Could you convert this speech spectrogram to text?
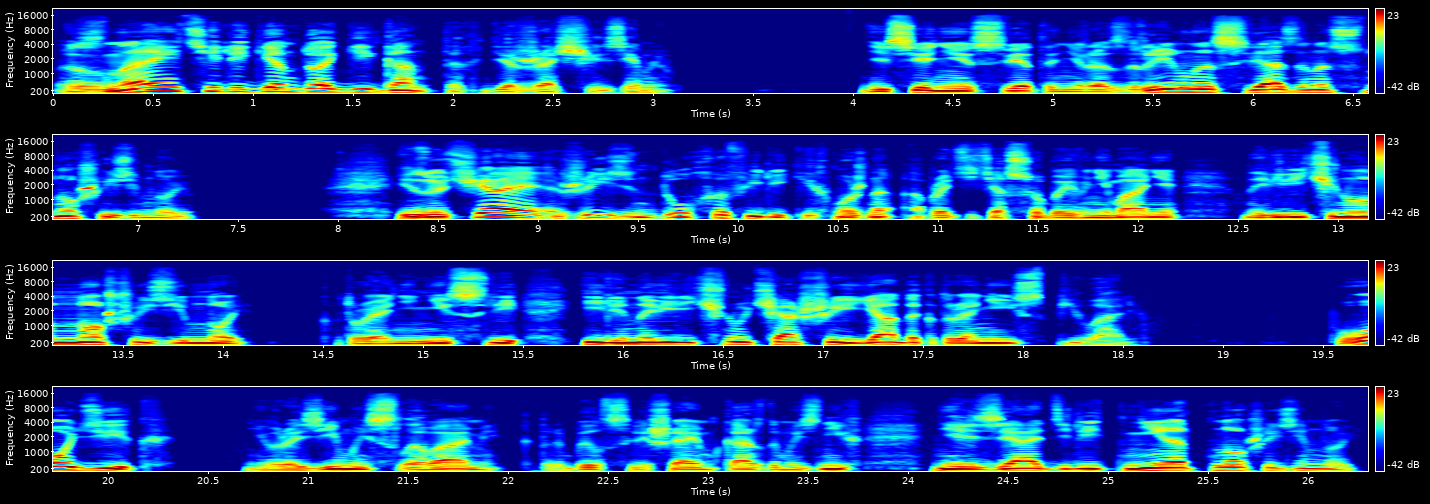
Знаете легенду о гигантах, держащих землю? Несение света неразрывно связано с ношей земною. Изучая жизнь духов великих, можно обратить особое внимание на величину ноши земной, которую они несли, или на величину чаши яда, которую они испивали. Подвиг, невыразимый словами, который был совершаем каждым из них, нельзя отделить ни от ноши земной,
